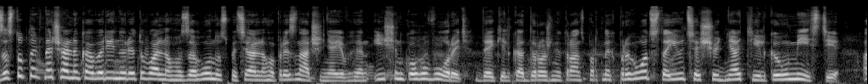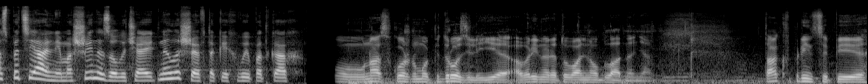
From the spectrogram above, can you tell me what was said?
Заступник начальника аварійно-рятувального загону спеціального призначення Євген Іщенко говорить, декілька дорожньо-транспортних пригод стаються щодня тільки у місті, а спеціальні машини залучають не лише в таких випадках. У нас в кожному підрозділі є аварійно-рятувальне обладнання. Так, в принципі,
